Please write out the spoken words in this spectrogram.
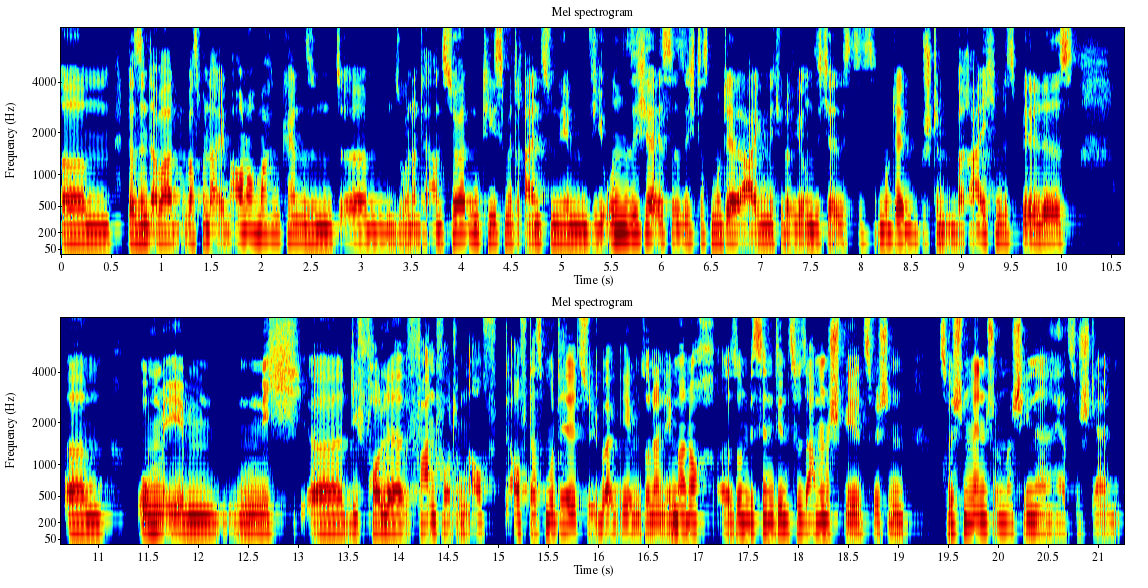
Ähm, da sind aber, was man da eben auch noch machen kann, sind ähm, sogenannte Uncertainties mit reinzunehmen. Wie unsicher ist sich das Modell eigentlich oder wie unsicher ist das Modell mit bestimmten Bereichen des Bildes? Ähm, um eben nicht äh, die volle Verantwortung auf, auf das Modell zu übergeben, sondern immer noch äh, so ein bisschen den Zusammenspiel zwischen, zwischen Mensch und Maschine herzustellen.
